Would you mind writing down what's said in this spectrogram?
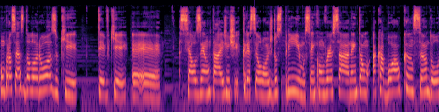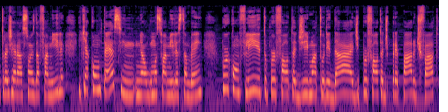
Um processo doloroso que teve que é, é, se ausentar, a gente cresceu longe dos primos, sem conversar, né? Então acabou alcançando outras gerações da família e que acontece em, em, algumas famílias também por conflito, por falta de maturidade, por falta de preparo de fato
